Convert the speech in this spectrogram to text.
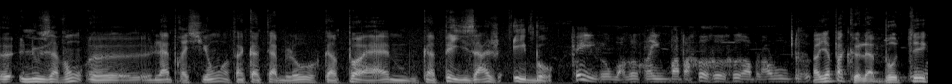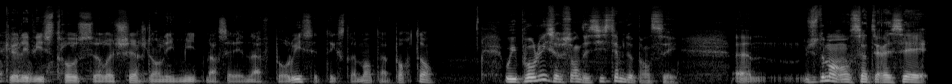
euh, nous avons euh, l'impression, enfin, qu'un tableau, qu'un poème ou qu'un paysage est beau. Il n'y a pas que la beauté que Lévi-Strauss recherche dans les mythes, Marcel Hénaf. Pour lui, c'est extrêmement important. Oui, pour lui, ce sont des systèmes de pensée. justement, on s'intéressait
